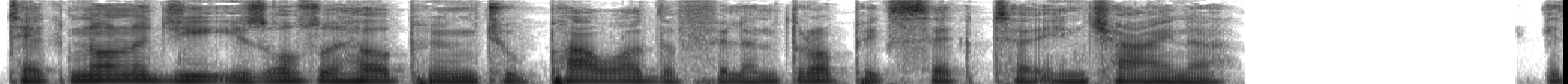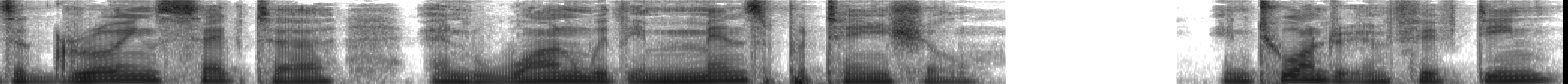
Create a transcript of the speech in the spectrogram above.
Technology is also helping to power the philanthropic sector in China. It's a growing sector and one with immense potential. In 2015,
